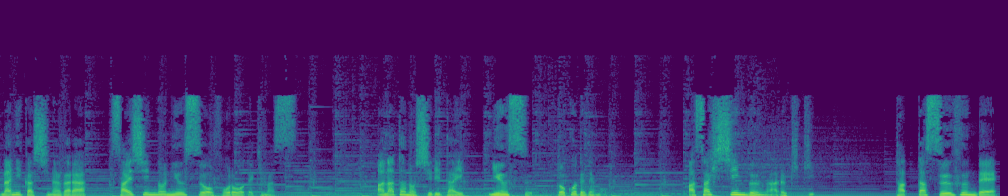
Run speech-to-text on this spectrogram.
何かしながら最新のニュースをフォローできます。あなたの知りたいニュースどこででも。朝日新聞歩きき。たった数分で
